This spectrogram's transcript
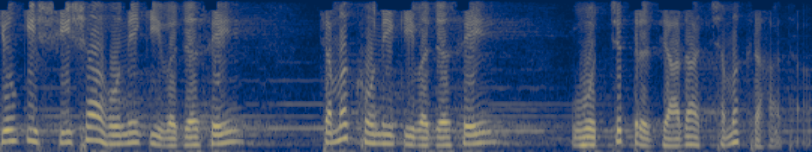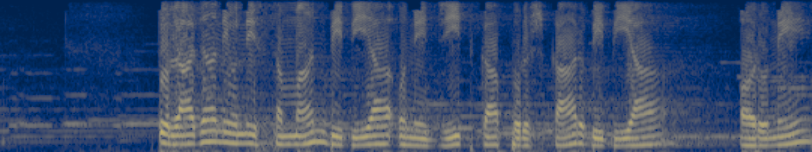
क्योंकि शीशा होने की वजह से, चमक होने की वजह से वो चित्र ज़्यादा चमक रहा था। तो राजा ने उन्हें सम्मान भी दिया, उन्हें जीत का पुरस्कार भी दिया और उन्हें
